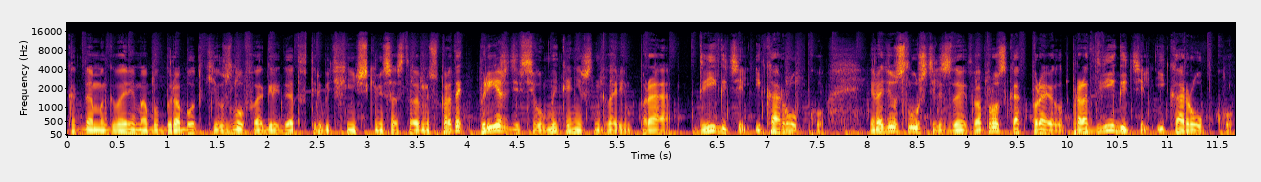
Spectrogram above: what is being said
когда мы говорим об обработке узлов и агрегатов триботехническими составами Супротек, прежде всего мы, конечно, говорим про двигатель и коробку. И радиослушатели задают вопрос, как правило, про двигатель и коробку.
